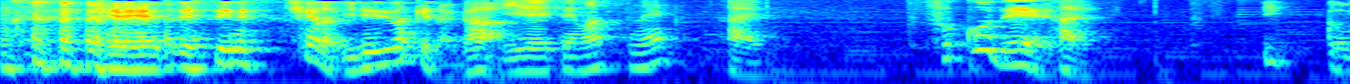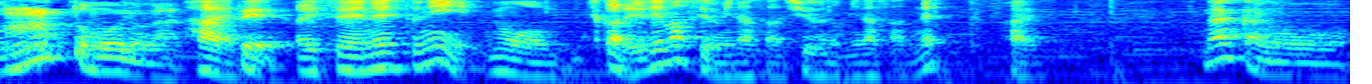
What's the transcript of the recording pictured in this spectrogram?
えーと SNS 力を入れるわけだが入れてますね。はい。そこではい。一個うんと思うのがあはって、い。SNS にもう力入れますよ皆さん主婦の皆さんね。はい。なんかあの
